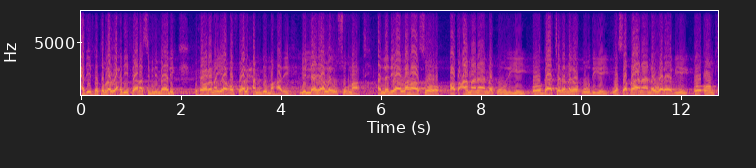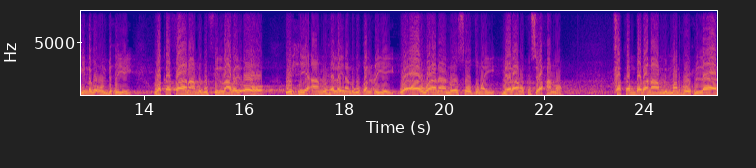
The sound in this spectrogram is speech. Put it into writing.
xadiidka tobnaad waa xadiidka anas ibni maalik. Wuxuu odhanayaa qofku alxamdu mahadi lilaahi allay u sugnaatay. Alladii allahaasoo accamanaa na quudiyey oo gaajada naga quudiyey wasaqaanaa na waraabiyey oo oonkii naga oonbixiyey wa kafaanaa nugu filnaaday oo wixii aannu helayna nugu qanciyey wa aawaanaa noo soo dumay meel aannu ku seexanno fakan badanaa miman ruux laa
